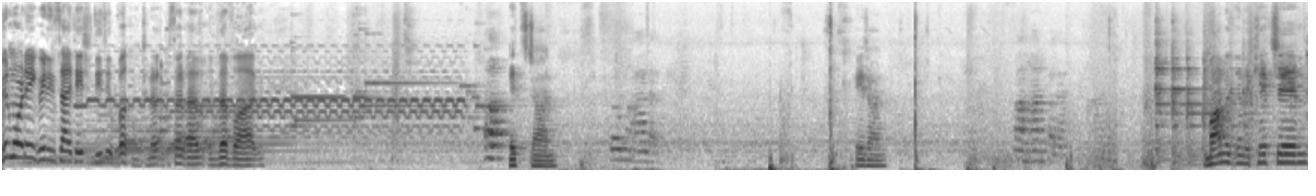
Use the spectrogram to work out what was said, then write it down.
Good morning, greetings, salutations, YouTube. Welcome to another episode of The Vlog. It's John. Hey, John. Mom is in the kitchen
